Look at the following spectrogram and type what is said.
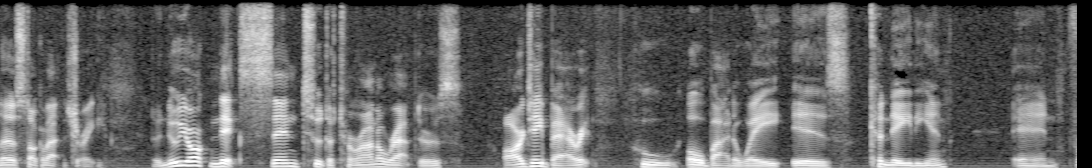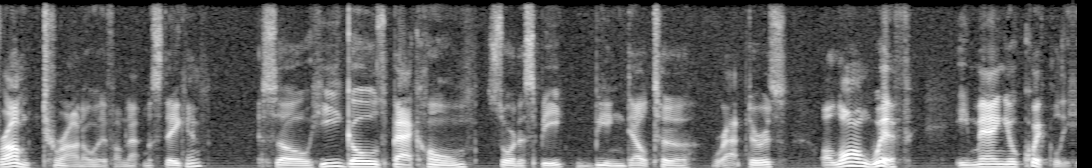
let us talk about the trade. The New York Knicks send to the Toronto Raptors RJ Barrett, who, oh, by the way, is Canadian and from Toronto, if I'm not mistaken. So he goes back home, so to speak, being dealt to Raptors, along with Immanuel Quickley,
